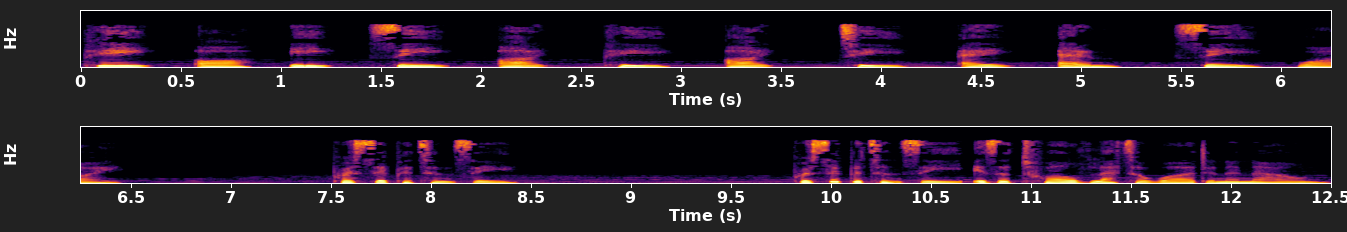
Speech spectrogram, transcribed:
P R E C I P I T A N C Y. Precipitancy. Precipitancy is a 12 letter word and a noun.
